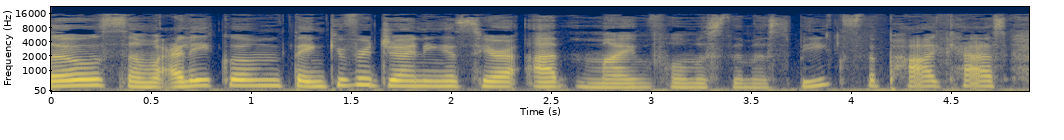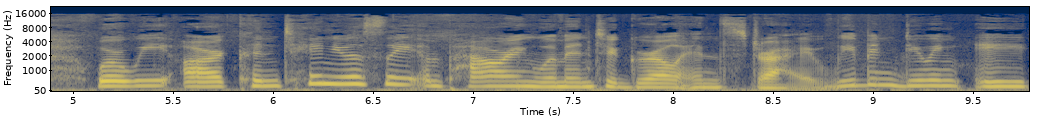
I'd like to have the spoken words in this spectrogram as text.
Hello, assalamu alaikum. Thank you for joining us here at Mindful Muslima Speaks, the podcast where we are continuously empowering women to grow and strive. We've been doing a,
